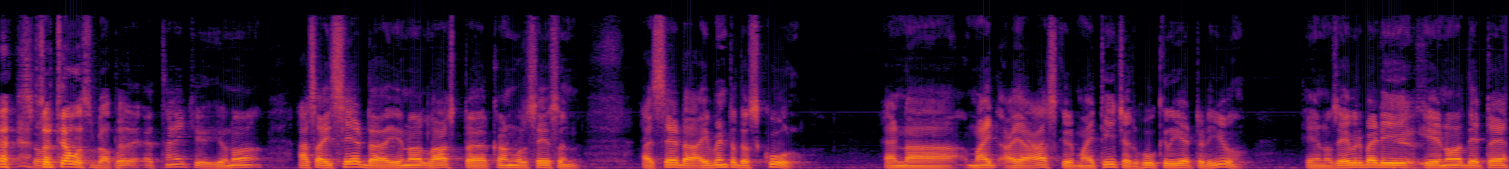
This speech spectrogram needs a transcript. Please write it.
so, tell us about that. Well, uh, thank you. You know, as I said, uh, you know, last uh, conversation, I said uh, I went to the school, and uh, my I asked my teacher who created you. You know, so everybody, Yes. you know, that, uh,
